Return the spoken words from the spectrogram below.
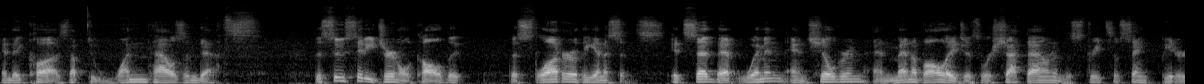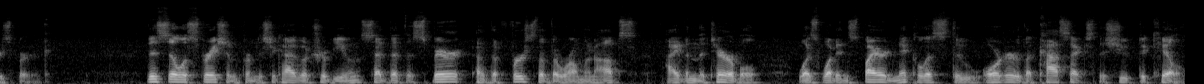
and they caused up to 1,000 deaths. The Sioux City Journal called it the slaughter of the innocents. It said that women and children and men of all ages were shot down in the streets of St. Petersburg. This illustration from the Chicago Tribune said that the spirit of the first of the Romanovs, Ivan the Terrible, was what inspired Nicholas to order the Cossacks to shoot to kill.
